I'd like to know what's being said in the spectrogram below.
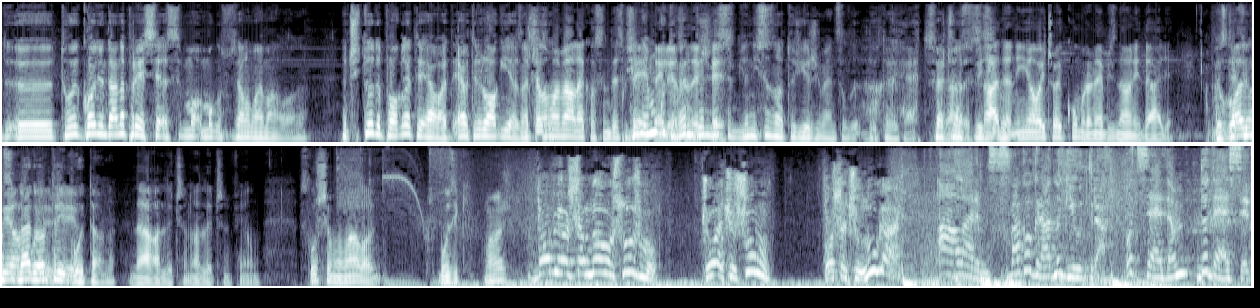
to je godinu dana pre se, mogu sam selo moje malo, da. Znači to da pogledate, evo, evo trilogija, znači moj malo neko 85 ja ne mogu da verujem, ja nisam, ja nisam znao da to Jerži Menzel da, da taj svečano svi. Sada nije ovaj čovjek umro, ne bi znao ni dalje. Pa Dogod bi on gledao tri puta ona. Da, odličan, odličan film. Slušamo malo muzike. Može. Dobio sam novu službu. Čuvaću šumu. Ostaću lugar. Alarm svakog radnog jutra od 7 do 10.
